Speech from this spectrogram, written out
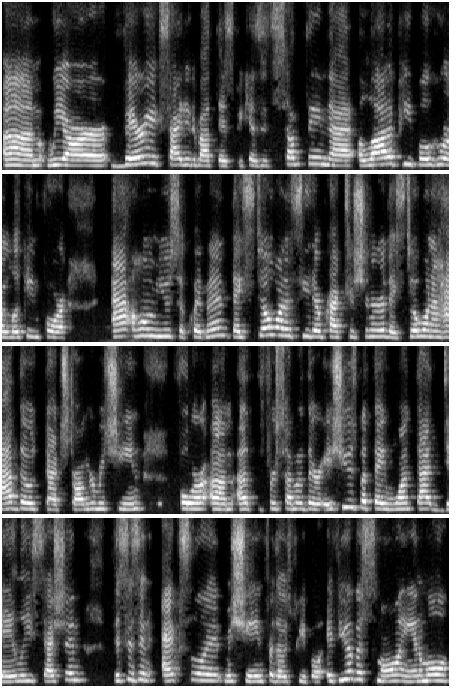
Um, we are very excited about this because it's something that a lot of people who are looking for at-home use equipment, they still want to see their practitioner. They still want to have those, that stronger machine for um, uh, for some of their issues, but they want that daily session. This is an excellent machine for those people. If you have a small animal,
